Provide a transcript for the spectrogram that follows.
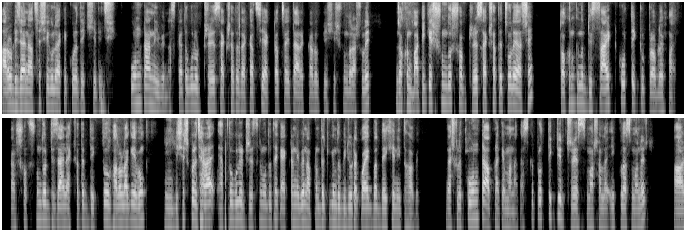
আরও ডিজাইন আছে, সেগুলো এক এক করে দেখিয়ে দিচ্ছি। কোনটা নিবেন? আজকে এতগুলো ড্রেস একসাথে দেখাচ্ছি একটার চাইতে আরেকটা আরও বেশি সুন্দর। আসলে যখন বাটিকের সুন্দর সব ড্রেস একসাথে চলে আসে, তখন কিন্তু ডিসাইড করতে একটু প্রবলেম হয়। কারণ সব সুন্দর ডিজাইন একসাথে দেখতেও ভালো লাগে এবং বিশেষ করে যারা এতগুলো ড্রেসের মধ্যে থেকে একটা নেবেন, আপনাদেরকে কিন্তু ভিডিওটা কয়েকবার দেখে নিতে হবে আসলে কোনটা আপনাকে মানাবে। আজকে প্রত্যেকটি ড্রেস মাসাল্লাহ এ ক্লাস মানের। আর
